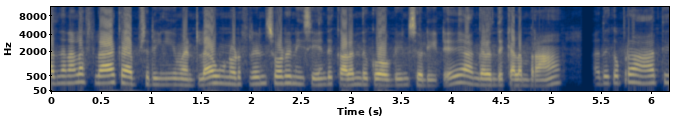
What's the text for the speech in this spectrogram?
அதனால் ஃப்ளாக் கேப்சரிங் ஈவெண்ட்டில் உன்னோட ஃப்ரெண்ட்ஸோடு நீ சேர்ந்து கலந்துக்கோ அப்படின்னு சொல்லிட்டு அங்கேருந்து கிளம்புறான். அதுக்கப்புறம் ஆர்த்தி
